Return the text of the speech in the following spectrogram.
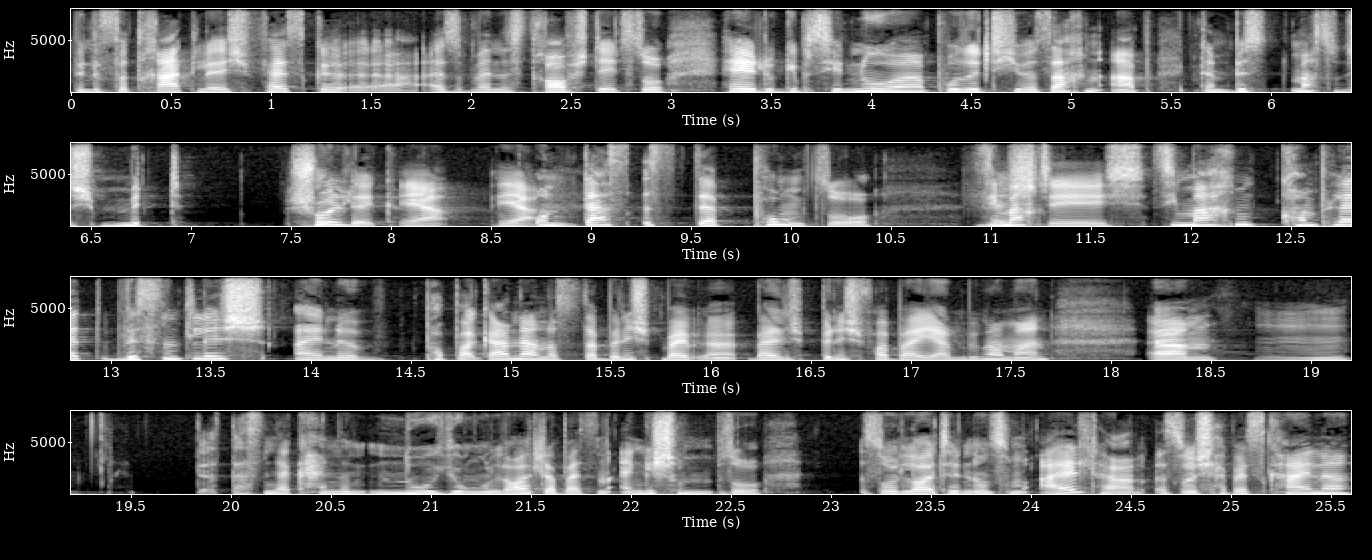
wenn du vertraglich festge, äh, also wenn es draufsteht, so, hey, du gibst hier nur positive Sachen ab, dann bist, machst du dich mit schuldig. Ja, ja. Und das ist der Punkt so. Sie, macht, Verstehe ich. sie machen komplett wissentlich eine Propaganda, und das, da bin ich, bei, äh, bin ich voll bei Jan Böhmermann. Ähm, das- das sind ja keine nur junge Leute, aber es sind eigentlich schon so, so Leute in unserem Alter. Also ich habe jetzt keine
